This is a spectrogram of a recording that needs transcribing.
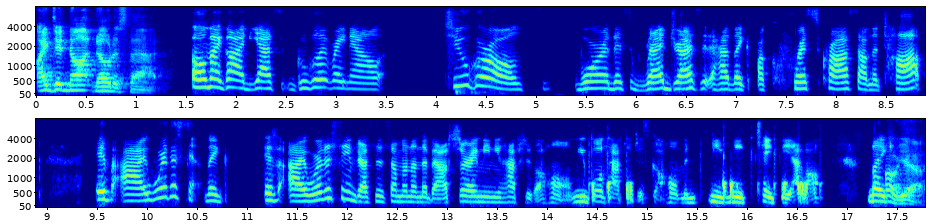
I did not notice that. Oh my God, yes. Google it right now. Two girls wore this red dress. It had like a crisscross on the top. If I were the same, like, if I were the same dress as someone on The Bachelor, I mean, you have to go home. You both have to just go home and you need to take the L. Like, oh yeah,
